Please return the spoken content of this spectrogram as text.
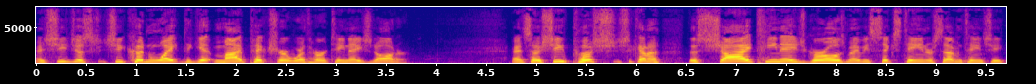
and she just she couldn't wait to get my picture with her teenage daughter. And so she pushed, she kind of, this shy teenage girl is maybe 16 or 17. She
